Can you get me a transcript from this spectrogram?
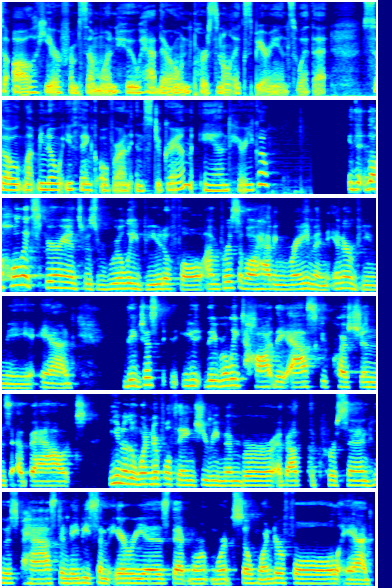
to all hear from someone who had their own personal experience with it. So let me know what you think over on Instagram, and here you go the whole experience was really beautiful. Um, first of all, having Raymond interview me, and they just you, they really taught. They ask you questions about you know the wonderful things you remember about the person who has passed, and maybe some areas that weren't weren't so wonderful, and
